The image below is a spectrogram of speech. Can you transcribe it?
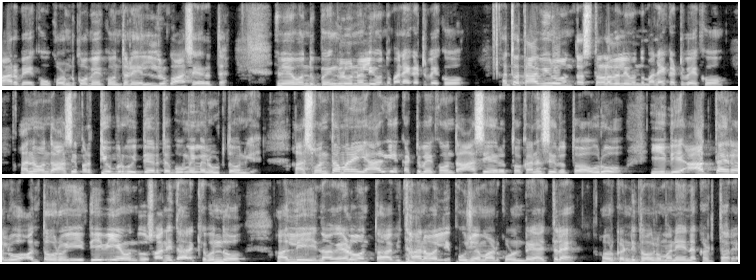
ಮಾರಬೇಕು, ಕೊಂಡ್ಕೋಬೇಕು ಅಂತೇಳಿ ಎಲ್ರಿಗೂ ಆಸೆ ಇರುತ್ತೆ. ಅಂದ್ರೆ ಒಂದು ಬೆಂಗಳೂರಿನಲ್ಲಿ ಒಂದು ಮನೆ ಕಟ್ಟಬೇಕು ಅಥವಾ ತಾವಿರುವಂತ ಸ್ಥಳದಲ್ಲಿ ಒಂದು ಮನೆ ಕಟ್ಟಬೇಕು ಅನ್ನೋ ಒಂದು ಆಸೆ ಪ್ರತಿಯೊಬ್ಬರಿಗೂ ಇದ್ದೇ ಇರುತ್ತೆ ಭೂಮಿ ಮೇಲೆ ಹುಟ್ಟಿದವನಿಗೆ. ಆ ಸ್ವಂತ ಮನೆ ಯಾರಿಗೆ ಕಟ್ಟಬೇಕು ಅಂತ ಆಸೆ ಇರುತ್ತೋ, ಕನಸು ಇರುತ್ತೋ, ಅವರು ಈ ದೇ, ಆಗ್ತಾ ಇರಲ್ವೋ ಅಂಥವರು ಈ ದೇವಿಯ ಒಂದು ಸಾನ್ನಿಧಾನಕ್ಕೆ ಬಂದು ಅಲ್ಲಿ ನಾವು ಹೇಳುವಂತಹ ವಿಧಾನದಲ್ಲಿ ಪೂಜೆ ಮಾಡ್ಕೊಂಡ್ರೆ ಆಯ್ತರೆ ಅವ್ರು ಖಂಡಿತವಾಗ್ಲೂ ಮನೆಯನ್ನ ಕಟ್ತಾರೆ.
